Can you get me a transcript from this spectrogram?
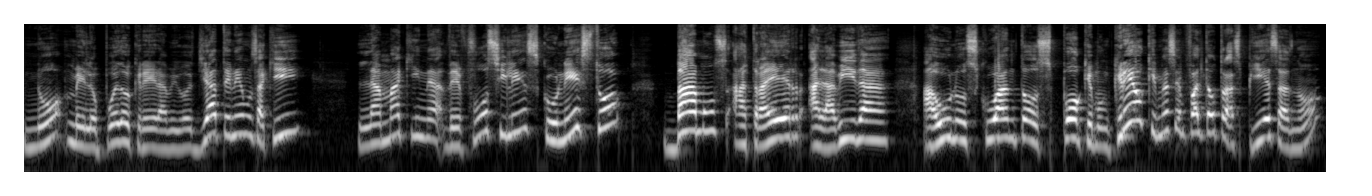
No me lo puedo creer, amigos. Ya tenemos aquí la máquina de fósiles. Con esto vamos a traer a la vida a unos cuantos Pokémon. Creo que me hacen falta otras piezas, ¿no?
